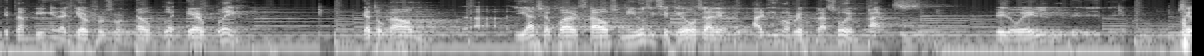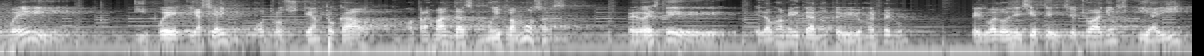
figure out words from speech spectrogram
que también en la Jefferson Airplane. Ya tocado, ah, ya se fue a Estados Unidos y se quedó, o sea, alguien lo reemplazó en Pax, pero él eh, se fue y, y, fue, y así hay otros que han tocado en otras bandas muy famosas, pero este era un americano que vivió en el Perú, Perú a los 17, 18 años y ahí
